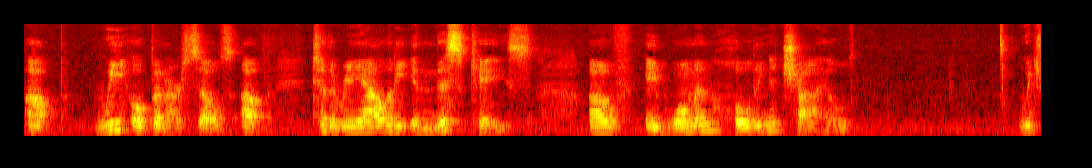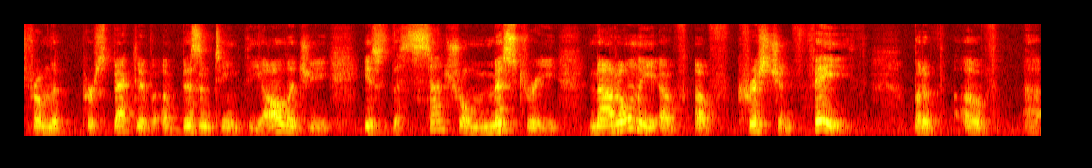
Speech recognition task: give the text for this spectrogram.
up, we open ourselves up to the reality in this case of a woman holding a child, which from the perspective of Byzantine theology is the central mystery not only of, of Christian faith, but of, of uh,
